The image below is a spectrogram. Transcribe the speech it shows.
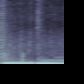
Mm.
